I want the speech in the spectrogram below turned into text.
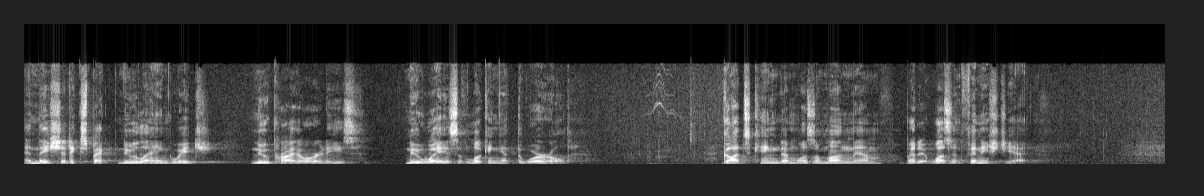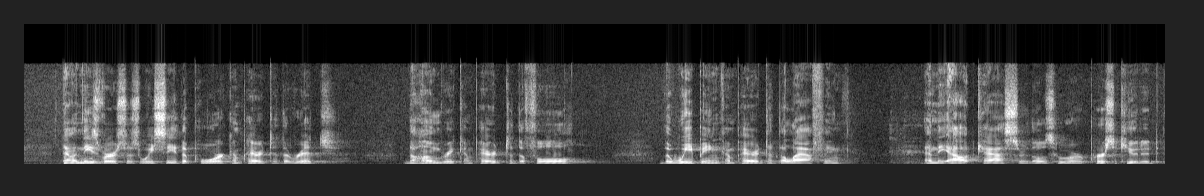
and they should expect new language, new priorities, new ways of looking at the world. God's kingdom was among them, but it wasn't finished yet. Now, in these verses, we see the poor compared to the rich, the hungry compared to the full, the weeping compared to the laughing, and the outcasts or those who are persecuted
